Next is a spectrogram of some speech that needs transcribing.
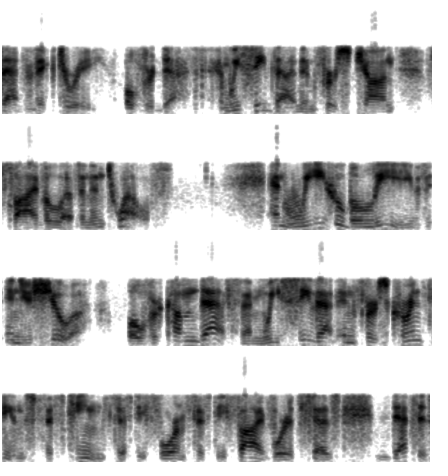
that victory over death. And we see that in 1 John 5, 11, and 12. And we who believe in Yeshua overcome death. And we see that in 1 Corinthians 15, 54, and 55, where it says, Death is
